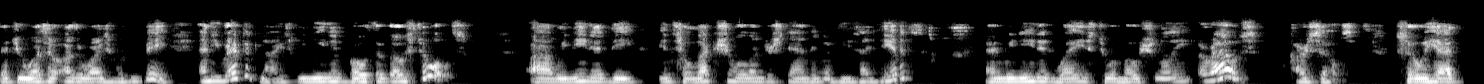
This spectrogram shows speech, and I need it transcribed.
that you otherwise wouldn't be. And he recognized we needed both of those tools. Uh, we needed the intellectual understanding of these ideas, and we needed ways to emotionally arouse ourselves. So we had,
